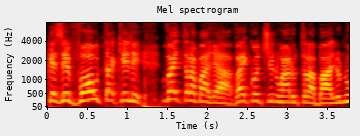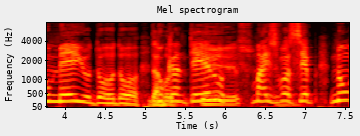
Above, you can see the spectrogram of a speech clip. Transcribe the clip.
Quer dizer, volta aquele. Vai trabalhar, vai continuar o trabalho no meio do, do, do canteiro, isso. mas você. Não,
